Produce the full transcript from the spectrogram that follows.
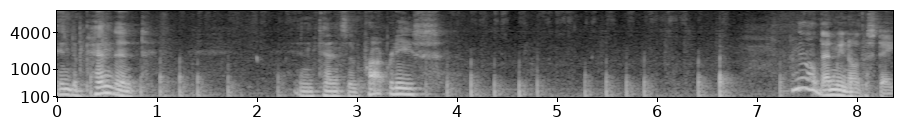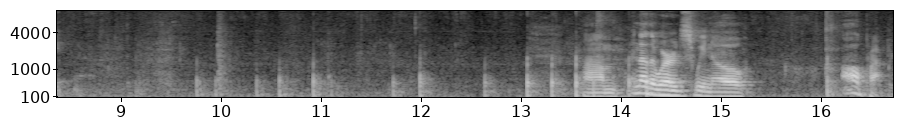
independent intensive properties, no, then we know the state. Um, in other words, we know all properties.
